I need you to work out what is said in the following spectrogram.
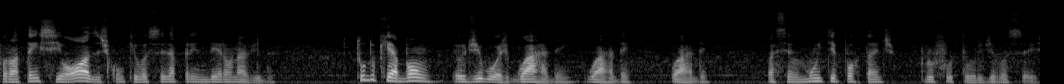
foram atenciosos com o que vocês aprenderam na vida. Tudo que é bom, eu digo hoje, guardem, guardem, guardem. Vai ser muito importante para o futuro de vocês.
